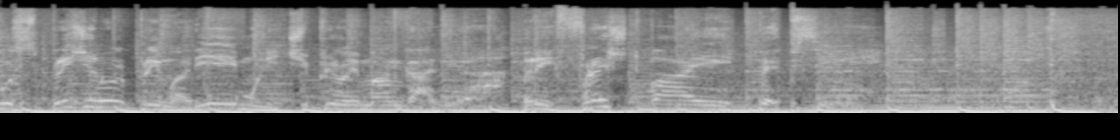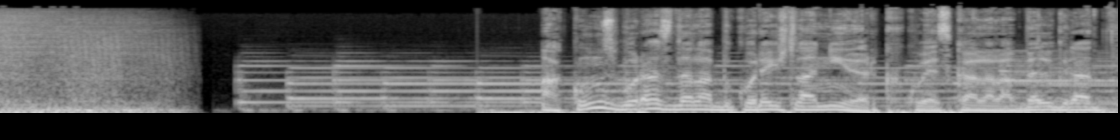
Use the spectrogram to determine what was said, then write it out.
cu sprijinul primăriei municipiului Mangalia. Refreshed by Pepsi. Acum zburați de la București la New York cu escala la Belgrad,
